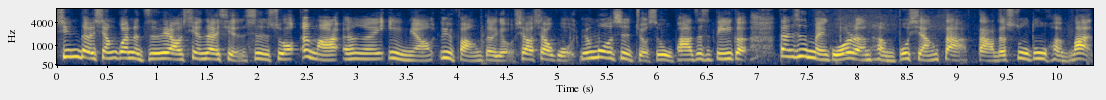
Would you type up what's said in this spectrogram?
新的相关的资料现在显示说，mRNA 疫苗预防的有效效果约莫是九十五趴，这是第一个。但是美国人很不想打，打的速度很慢。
